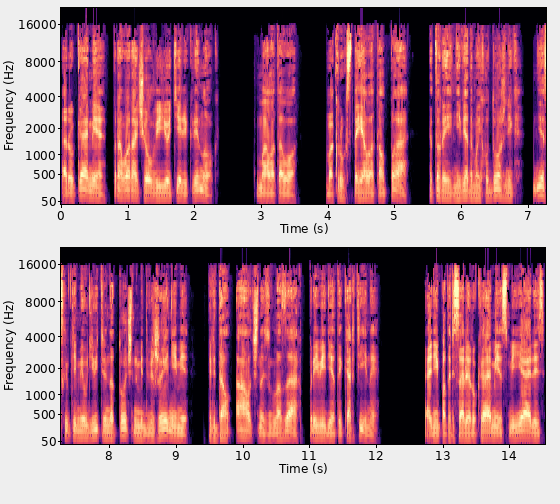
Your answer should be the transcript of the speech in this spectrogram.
а руками проворачивал в ее теле клинок. Мало того, вокруг стояла толпа, которой неведомый художник несколькими удивительно точными движениями передал алчность в глазах при виде этой картины. Они потрясали руками, смеялись,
